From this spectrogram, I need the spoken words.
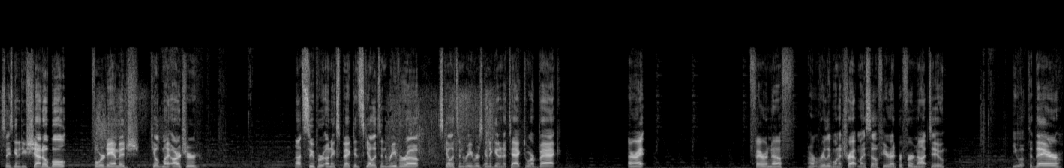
So he's going to do Shadow Bolt, 4 damage. Killed my archer. Not super unexpected. Skeleton Reaver up. Skeleton Reaver is going to get an attack to our back. All right. Fair enough. I don't really want to trap myself here. I'd prefer not to. You up to there.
